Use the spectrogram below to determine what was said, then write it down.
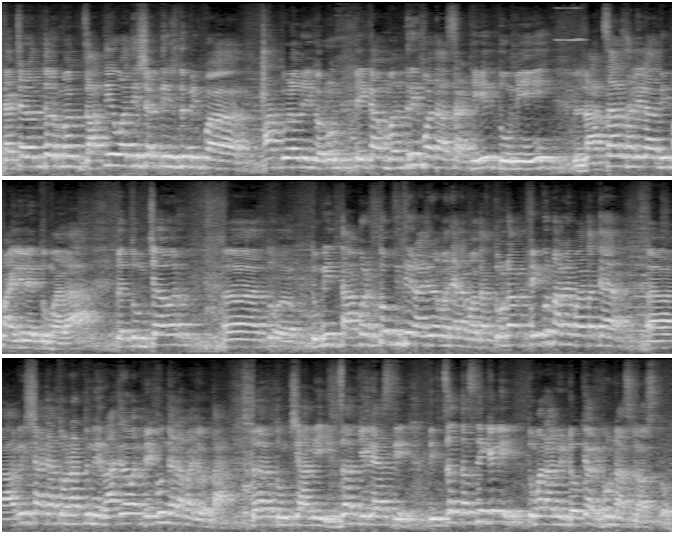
त्याच्यानंतर मग जातीयवादी शक्तीची तुम्ही हात मिळवणी करून एका मंत्रीपदासाठी तुम्ही लाचार झालेला आम्ही पाहिलेलं आहे तुम्हाला. तर तुमच्यावर अं, तुम्ही ताबडतोब तिथे राजीनामा द्यायला पाहता तोंडावर फेकून मारायला पाहिजे त्या अमित शहाच्या तोंडावर तुम्ही राजीनामा फेकून द्यायला पाहिजे होता. तर तुमची आम्ही इज्जत केली असती. इज्जत नसती केली? तुम्हाला आम्ही डोक्यावर घेऊन नाचलो असतो.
